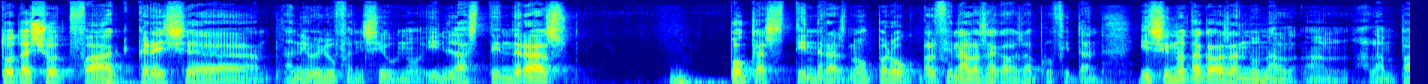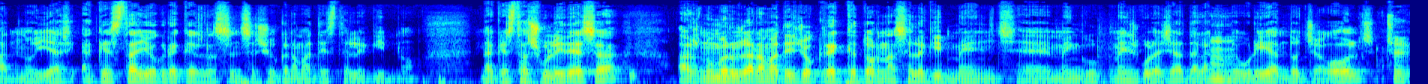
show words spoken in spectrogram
tot això et fa créixer a nivell ofensiu. No? I les tindràs poques tindràs, no? però al final les acabes aprofitant. I si no, t'acabes el- a l'empat. No? I aquesta jo crec que és la sensació que ara mateix té l'equip, no? d'aquesta solidesa. Els números ara mateix jo crec que torna a ser l'equip menys, eh, menys, menys golejat de la categoria, en 12 gols. Sí.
